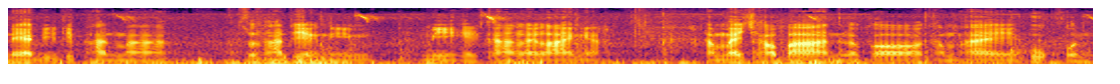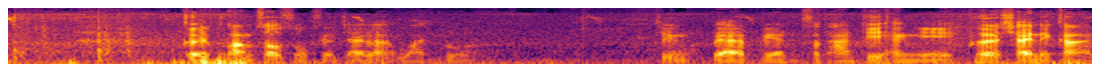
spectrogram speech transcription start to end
ในอดีตที่ผ่านมาสถานที่แห่งนี้มีเหตุการณ์ร้ายๆเนี่ยทำให้ชาวบ้านแล้วก็ทำให้ผู้คน เกิดความเศร้าโศกเสียใจและหวาดกลัว จึงแปลเปลี่ยนสถานที่แห่งนี้เพื่อใช้ในการ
